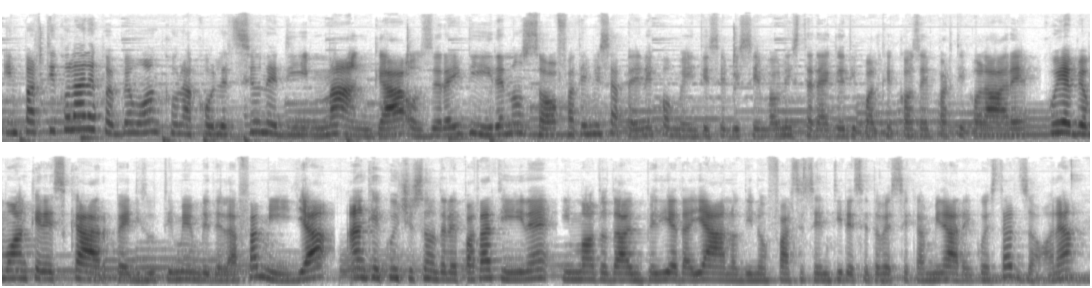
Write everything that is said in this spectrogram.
In particolare qui abbiamo anche una collezione di manga, oserei dire, non so, fatemi sapere nei commenti se vi sembra un easter egg di qualche cosa in particolare. Qui abbiamo anche le scarpe di tutti i membri della famiglia, anche qui ci sono delle patatine in modo da impedire a Diano di non farsi sentire se dovesse camminare in questa zona.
